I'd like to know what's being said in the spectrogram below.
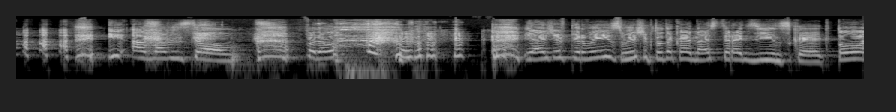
и обо всем. Потому я вообще впервые слышу, кто такая Настя Родзинская. Кто?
